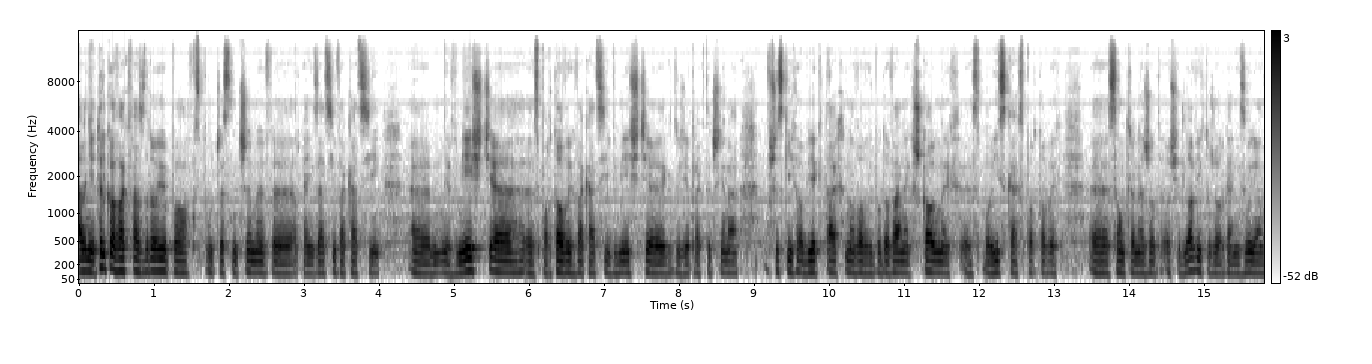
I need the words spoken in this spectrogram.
ale nie tylko w Akwazdroju, bo współuczestniczymy w organizacji wakacji w mieście, e, sportowych wakacji w mieście, gdzie praktycznie na wszystkich obiektach nowo wybudowanych, szkolnych, e, boiskach sportowych są trenerzy osiedlowi, którzy organizują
